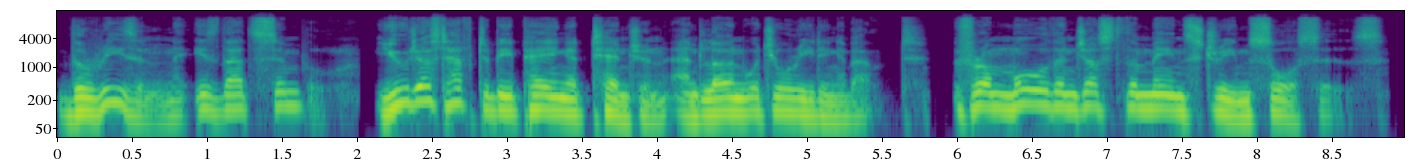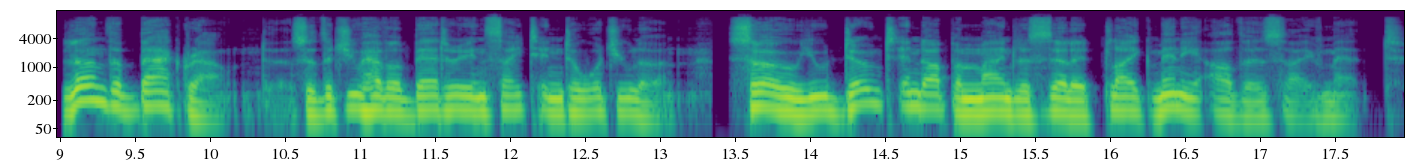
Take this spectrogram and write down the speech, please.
the reason is that simple. You just have to be paying attention and learn what you're reading about. From more than just the mainstream sources. Learn the background so that you have a better insight into what you learn. So you don't end up a mindless zealot like many others I've met.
